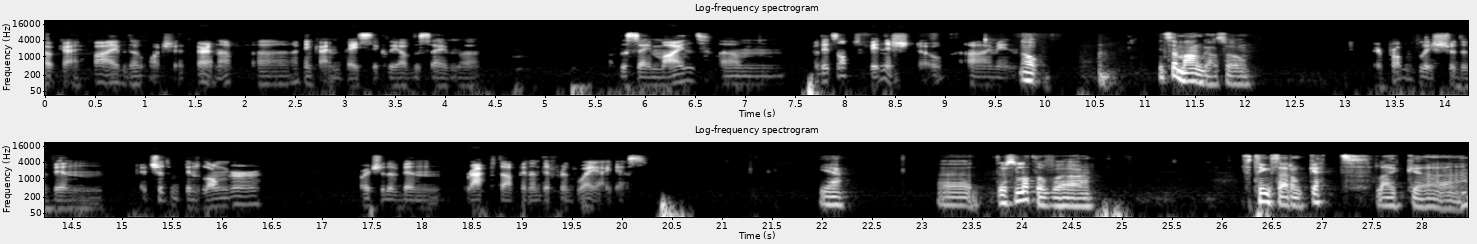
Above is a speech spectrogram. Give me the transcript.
Okay, five. Don't watch it. Fair enough. Uh, I think I'm basically of the same uh, of the same mind. Um, but it's not finished though. I mean, No, it's a manga, so there probably should have been. It should have been longer, or it should have been wrapped up in a different way. I guess. yeah. Uh, there's a lot of uh, of things I don't get, like uh,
